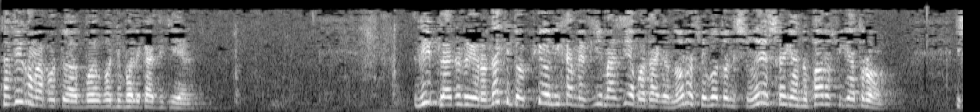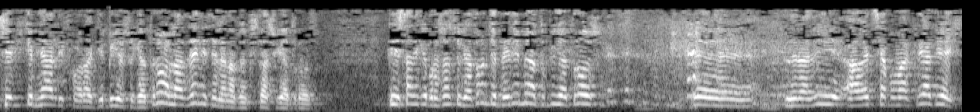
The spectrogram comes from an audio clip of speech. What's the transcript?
να φύγουμε από, το, από, την πολυκατοικία. Δίπλα ήταν το γεροντάκι το οποίο είχαμε βγει μαζί από τα Άγιον Όρος, εγώ τον συνέδεσα για να τον πάρω στον γιατρό. Είχε βγει και μια άλλη φορά και πήγε στον γιατρό, αλλά δεν ήθελε να τον εξετάσει ο γιατρός. Και στάθηκε μπροστά στον γιατρό και περίμενα να του πει ο γιατρός, ε, δηλαδή έτσι από μακριά τι έχει.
